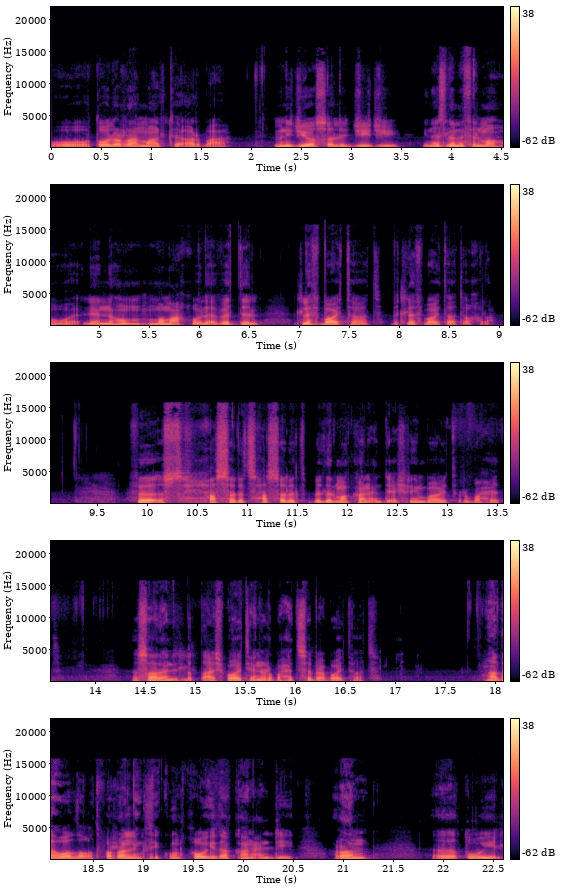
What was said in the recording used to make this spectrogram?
وطول ال run مالته أربعة. من يجي يوصل لل G G ينزله مثل ما هو لأنه ما معقول أبدل ثلاث بايتات بثلاث بايتات أخرى. فحصلت حصلت بدل ما كان عندي عشرين بايت ربحت صار عندي 13 بايت يعني ربحت سبع بايتات. هذا هو الضغط. فال run length يكون قوي إذا كان عندي run آه، طويل.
